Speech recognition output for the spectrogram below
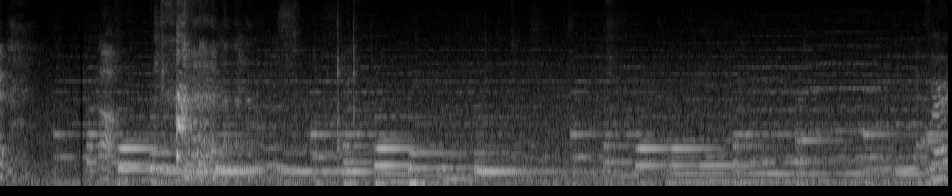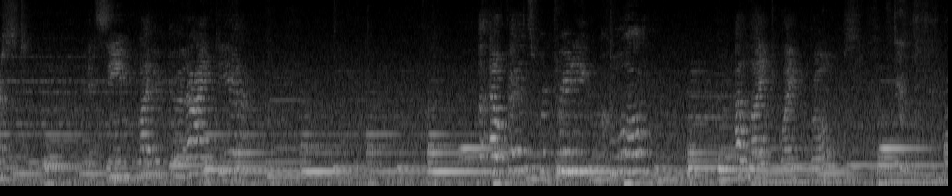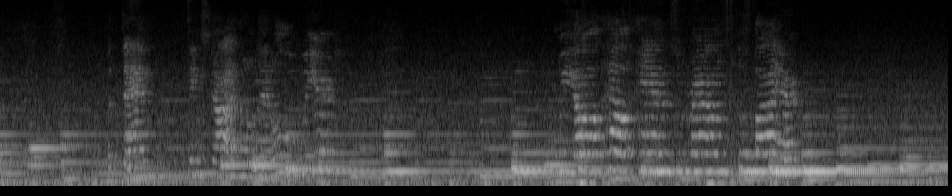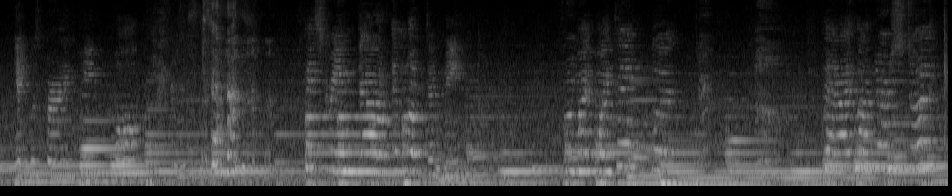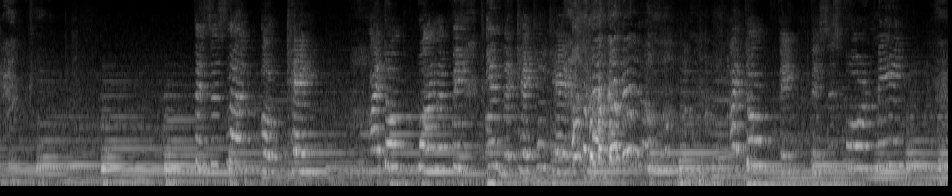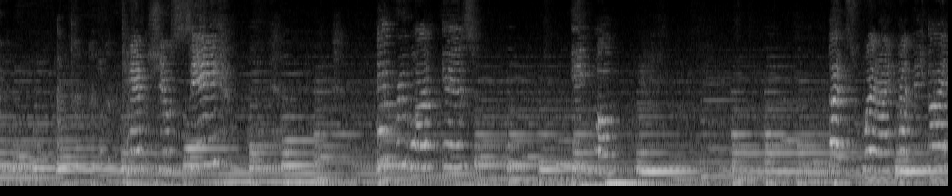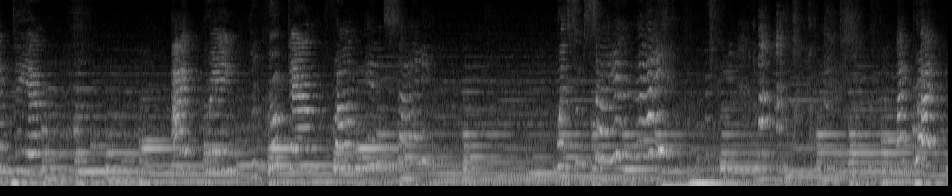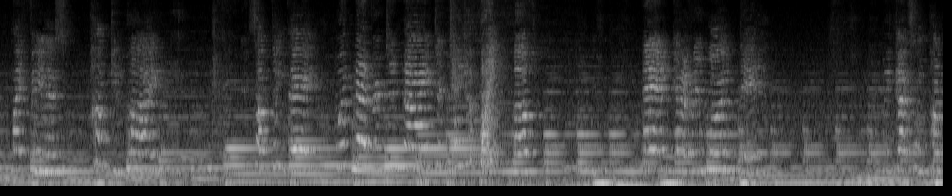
At first, it seemed like a good idea. they screamed out and looked at me for my pointed foot. Then I understood this is not okay. I don't want to be in the KKK. got some punk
